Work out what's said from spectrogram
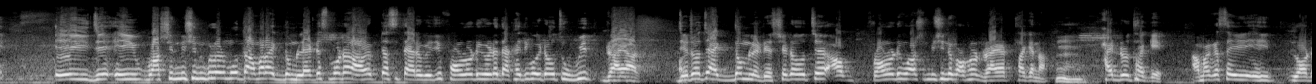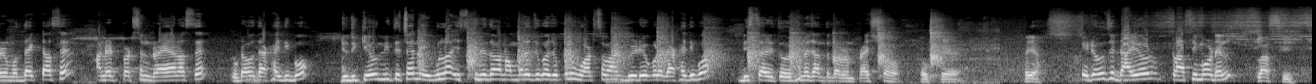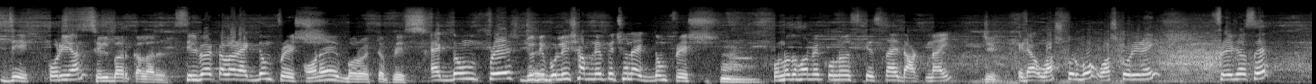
এই যে এই ওয়াশিং মেশিনগুলোর মধ্যে আমার একদম লেটেস্ট মডেল আরেকটা আছে তেরো কেজি ফ্রন্ট লোডিং ওটা দেখাই দিব এটা হচ্ছে উইথ ড্রায়ার যেটা হচ্ছে একদম লেটেস্ট সেটা হচ্ছে ফ্রন্ট লোডিং ওয়াশিং মেশিনে কখনো ড্রায়ার থাকে না। হাইড্রো থাকে। আমার কাছে এই এই লটের মধ্যে একটা আছে হান্ড্রেড পার্সেন্ট ড্রায়ার আছে ওটাও দেখাই দিব। যদি কেউ নিতে চান এগুলো স্ক্রিনে দেওয়া নাম্বারে যোগাযোগ করুন হোয়াটসঅ্যাপ আর ভিডিও করে দেখাই দিব। বিস্তারিত ওইখানে জানতে পারবেন প্রাইস সহ। ওকে। এটা হচ্ছে ডায়োর ক্লাসি মডেল ক্লাসি জি কোরিয়ান সিলভার কালারের সিলভার কালার একদম ফ্রেশ অনেক বড় একটা পিস একদম ফ্রেশ যদি বলি সামনে পেছনে একদম ফ্রেশ কোনো ধরনের কোনো স্কেচ নাই দাগ নাই। জি। এটা ওয়াশ করব ওয়াশ করি নাই ফ্রেশ আছে।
